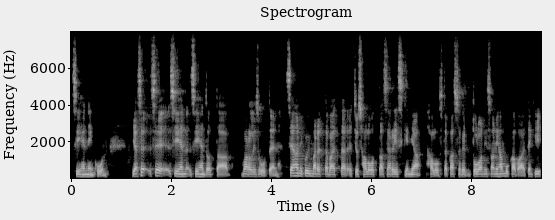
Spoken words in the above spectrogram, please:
siihen, niin kuin, ja se, se, siihen, siihen tota, varallisuuteen. Sehän on niin kuin ymmärrettävää, että, että jos haluaa ottaa sen riskin ja haluaa sitä kassavirtatuloa, niin se on ihan mukavaa, etenkin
